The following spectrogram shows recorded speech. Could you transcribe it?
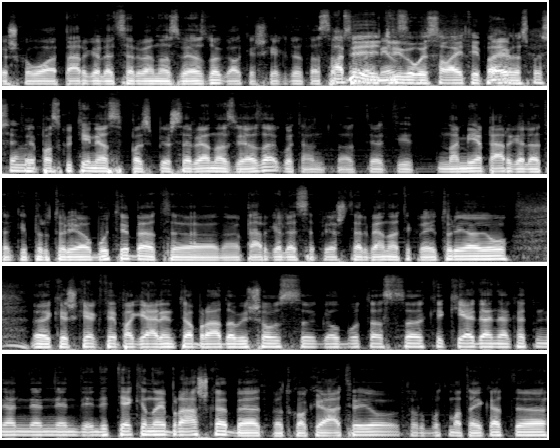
iškovoja pergalę Cervenas Vesdo, gal kažkiek tai tas. Apie dvigubai savaitę pergalės pasiėmė. Tai paskutinės pas, prieš Cervenas Vesdą, jeigu ten na, tai, tai, namie pergalė, tai kaip ir turėjo būti, bet e, na, pergalėse prieš Cerveną tikrai turėjo jau e, kažkiek tai pagerinti Obradovičiaus galbūt tas kėdė, ne kad ne, ne, ne, ne tiek jinai braška tašką, bet bet kokiu atveju turbūt matai, kad e,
